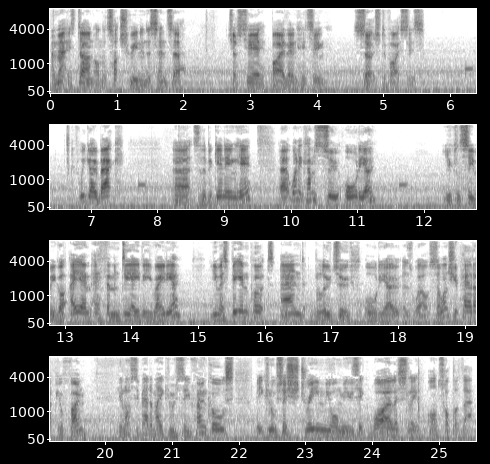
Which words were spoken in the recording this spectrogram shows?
and that is done on the touchscreen in the center, just here, by then hitting search devices. If we go back uh, to the beginning here, uh, when it comes to audio, you can see we've got AM, FM and DAB radio, USB input and Bluetooth audio as well. So once you paired up your phone, you'll obviously be able to make and receive phone calls, but you can also stream your music wirelessly on top of that.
